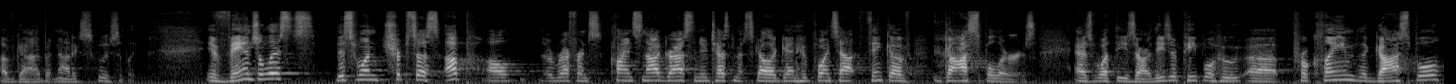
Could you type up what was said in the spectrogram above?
of God, but not exclusively. Evangelists, this one trips us up. I'll reference Klyne Snodgrass, the New Testament scholar, again, who points out think of gospelers as what these are. These are people who uh, proclaim the gospel,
